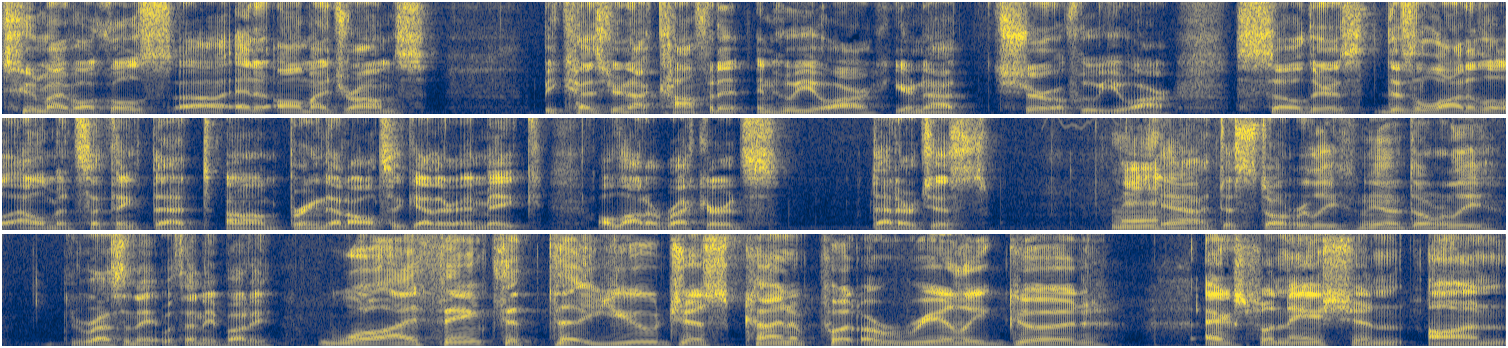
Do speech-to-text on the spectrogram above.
tune my vocals, uh, edit all my drums." Because you're not confident in who you are, you're not sure of who you are. So there's there's a lot of little elements I think that um, bring that all together and make a lot of records that are just Meh. yeah just don't really yeah don't really resonate with anybody. Well, I think that the, you just kind of put a really good explanation on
